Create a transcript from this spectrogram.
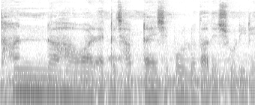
ঠান্ডা হাওয়ার একটা ঝাপটা এসে পড়ল তাদের শরীরে।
